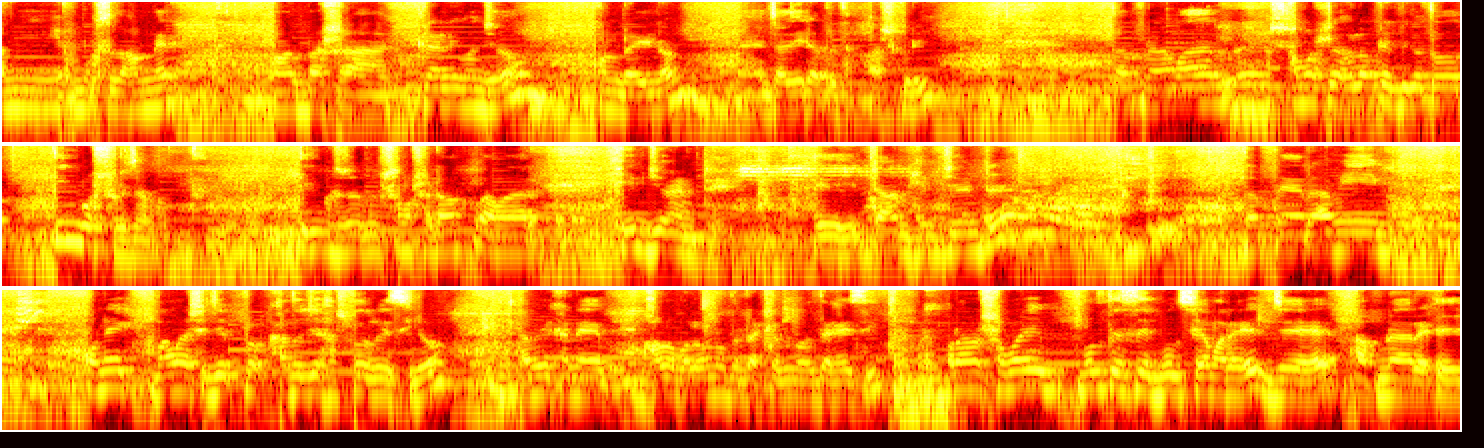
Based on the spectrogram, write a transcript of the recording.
আমি মুকসুদ আহমেদ। আমার বাসা কেরানীগঞ্জ খন্ডা ইউনিয়ন জাজিরাতে বাস করি। আপনার আমার সমস্যা হলো আপনার বিগত তিন বছর যাবৎ, তিন বছর যাবৎ সমস্যাটা আমার হিপ জয়েন্টে। এই ডান হিপ জয়েন্টে তারপর আমি অনেক বাংলাদেশে যে প্রখ্যাত যে হাসপাতাল হয়েছিল, আমি এখানে ভালো ভালো উন্নত ডাক্তার দেখাইছি। ওনারা সবাই বলতেছে, বলছে আমারে যে আপনার এই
